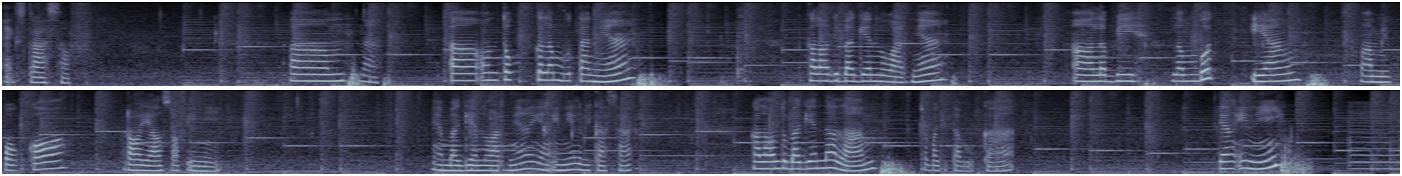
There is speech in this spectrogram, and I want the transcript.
extra soft. Um, nah uh, untuk kelembutannya kalau di bagian luarnya uh, lebih lembut yang Mami Poco Royal Soft ini. Yang bagian luarnya yang ini lebih kasar. Kalau untuk bagian dalam coba kita buka. Yang ini hmm,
